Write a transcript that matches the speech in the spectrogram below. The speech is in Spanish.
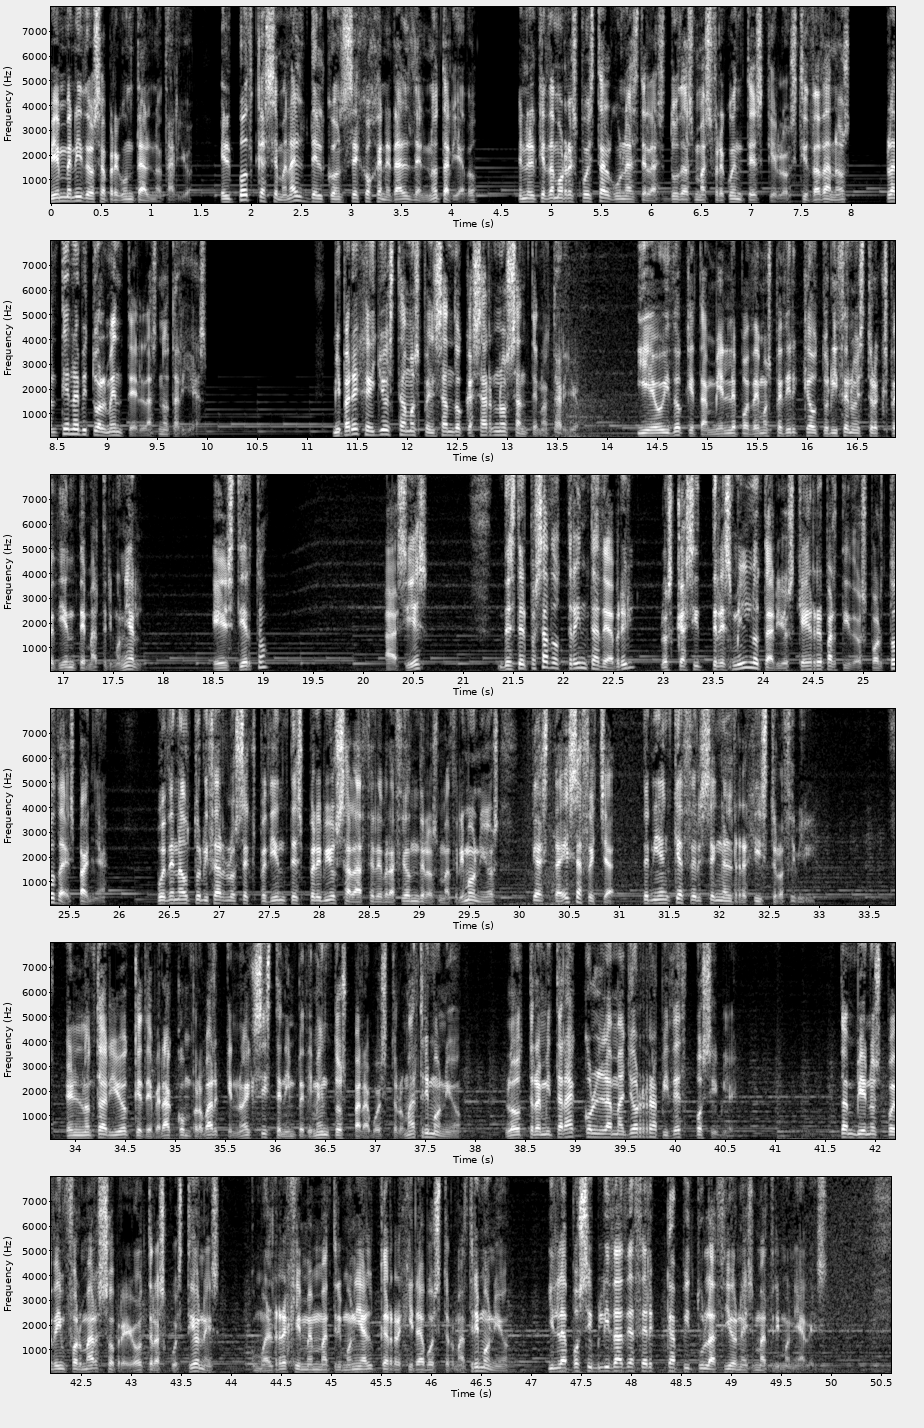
Bienvenidos a Pregunta al Notario, el podcast semanal del Consejo General del Notariado, en el que damos respuesta a algunas de las dudas más frecuentes que los ciudadanos plantean habitualmente en las notarías. Mi pareja y yo estamos pensando casarnos ante notario, y he oído que también le podemos pedir que autorice nuestro expediente matrimonial. ¿Es cierto? Así es. Desde el pasado 30 de abril, los casi 3.000 notarios que hay repartidos por toda España pueden autorizar los expedientes previos a la celebración de los matrimonios, que hasta esa fecha tenían que hacerse en el registro civil. El notario, que deberá comprobar que no existen impedimentos para vuestro matrimonio, lo tramitará con la mayor rapidez posible. También os puede informar sobre otras cuestiones, como el régimen matrimonial que regirá vuestro matrimonio y la posibilidad de hacer capitulaciones matrimoniales.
